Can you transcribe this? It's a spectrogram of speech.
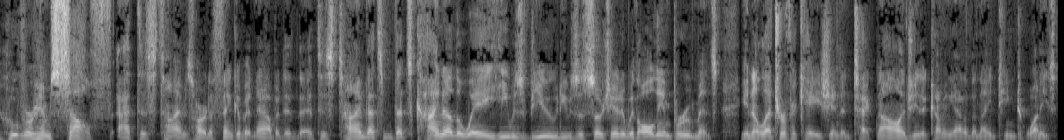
Hoover himself at this time, it's hard to think of it now, but at this time, that's, that's kind of the way he was viewed. He was associated with all the improvements in electrification and technology that coming out of the 1920s. He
